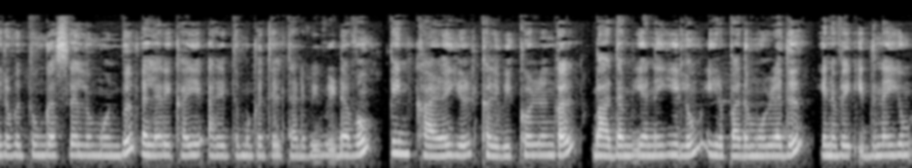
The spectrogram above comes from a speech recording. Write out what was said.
இரவு தூங்க செல்லும் முன்பு வெள்ளரிக்காயை அரைத்து முகத்தில் தடவி விடவும் பின் களையில் கழுவிக்கொள்ளுங்கள் பாதாம் எண்ணெயிலும் ஈரப்பதம் உள்ளது. எனவே இதனையும்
